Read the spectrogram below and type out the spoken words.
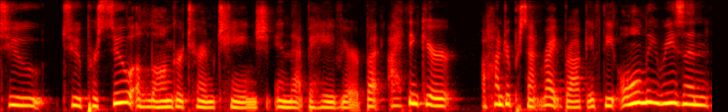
to to pursue a longer term change in that behavior. But I think you're 100% right, Brock. If the only reason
